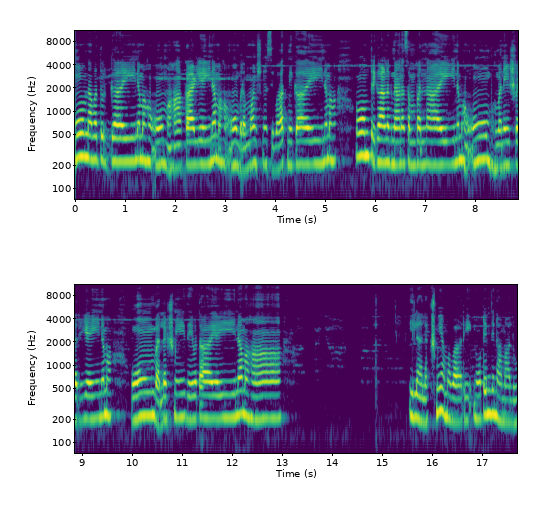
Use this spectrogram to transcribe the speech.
ఓం నవదుర్గాయ నమ ఓం మహాకాళ్యై నమ ఓం బ్రహ్మ విష్ణు శివాత్మికాయ నమ ఓం త్రికాళజ్ఞాన సంపన్నాయ నమ. ఓం భువనేశ్వర్యై నమ. ఓం వరలక్ష్మీదేవతాయై నమ. ఇలా లక్ష్మీ అమ్మవారి నూటెనిమిది నామాలు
